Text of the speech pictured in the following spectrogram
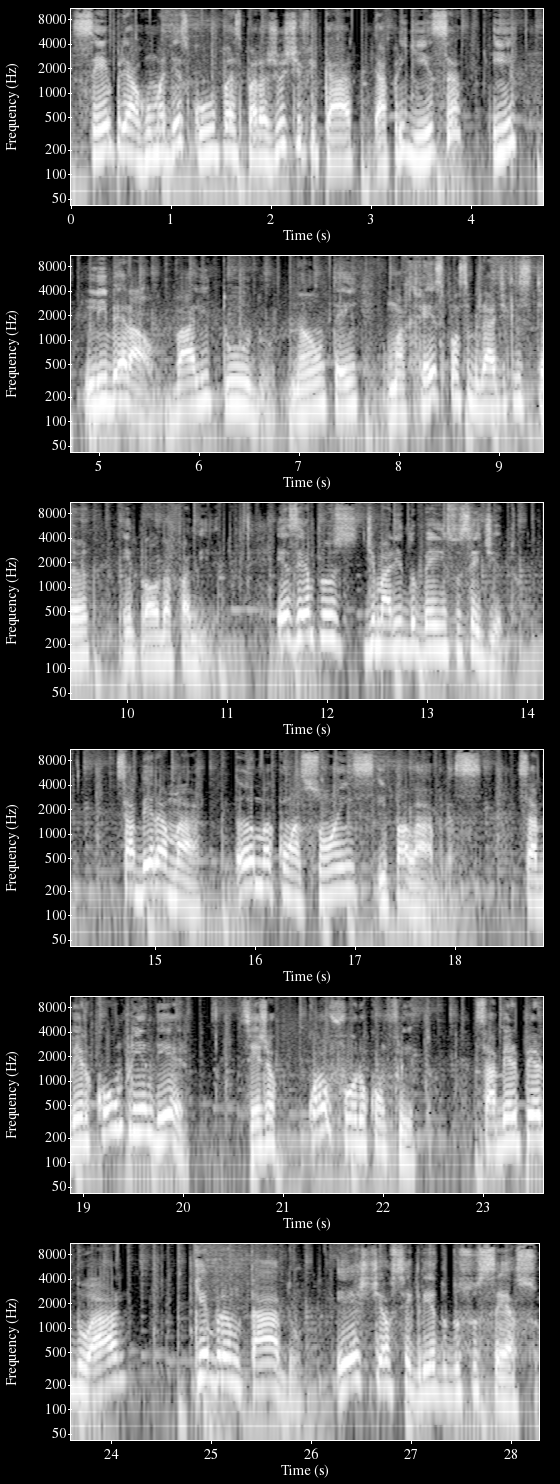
sempre arruma desculpas para justificar a preguiça e liberal, vale tudo, não tem uma responsabilidade cristã em prol da família. Exemplos de marido bem-sucedido: saber amar, ama com ações e palavras. Saber compreender, seja qual for o conflito. Saber perdoar, quebrantado. Este é o segredo do sucesso,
